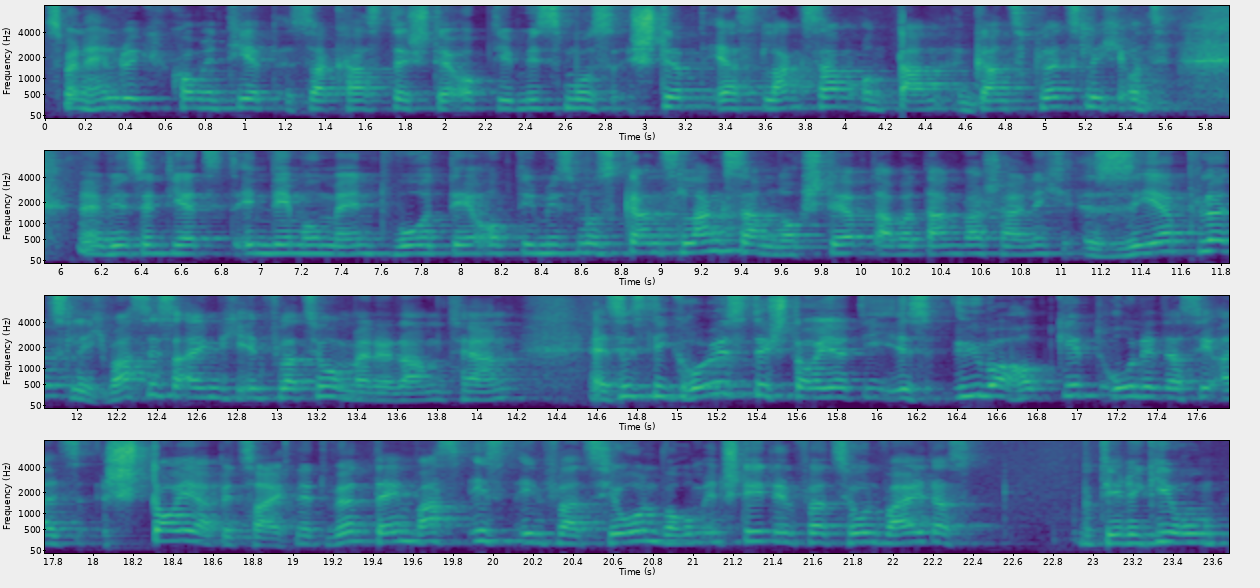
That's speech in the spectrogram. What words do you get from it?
Sven Henrik kommentiert sarkastisch, der Optimismus stirbt erst langsam und dann ganz plötzlich. Und äh, wir sind jetzt in dem Moment, wo der Optimismus ganz langsam noch stirbt, aber dann wahrscheinlich sehr plötzlich. Was ist eigentlich Inflation, meine Damen und Herren? Es ist die größte Steuer, die es überhaupt gibt, ohne dass sie als Steuer bezeichnet wird. Denn was ist Inflation? Warum entsteht Inflation? Weil das die Regierung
